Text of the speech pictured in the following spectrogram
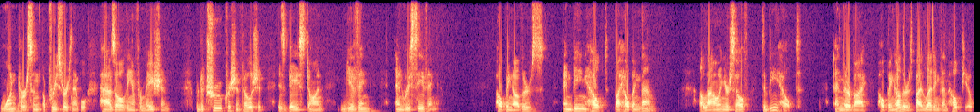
one person, a priest for example, has all the information, but a true Christian fellowship is based on giving and receiving, helping others, and being helped by helping them, allowing yourself to be helped, and thereby helping others by letting them help you.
